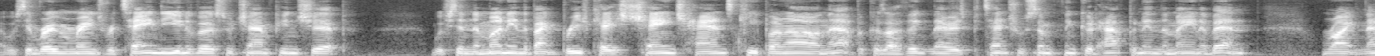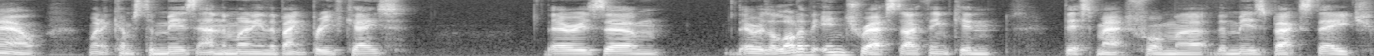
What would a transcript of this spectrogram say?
Uh, we've seen Roman Reigns retain the Universal Championship. We've seen the Money in the Bank briefcase change hands. Keep an eye on that because I think there is potential something could happen in the main event right now when it comes to Miz and the Money in the Bank briefcase. There is um, there is a lot of interest, I think, in this match from uh, the Miz backstage.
